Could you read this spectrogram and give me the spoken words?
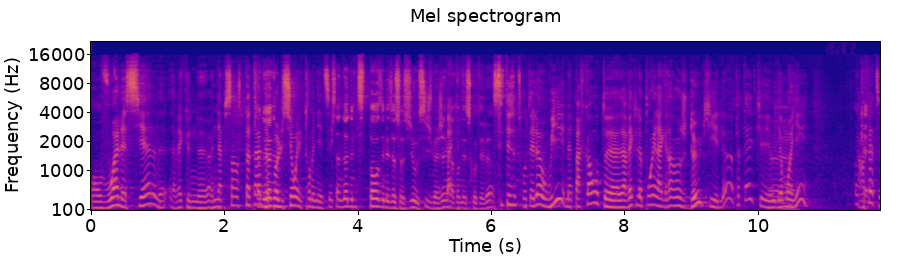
on voit le ciel avec une, une absence totale de pollution électromagnétique. Ça nous donne une petite pause des médias sociaux aussi, j'imagine, Ben, quand on est de ce côté-là. Si tu es de ce côté-là, oui, mais par contre, euh, avec le point Lagrange 2 qui est là, peut-être qu'il y a Euh, moyen. En fait,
